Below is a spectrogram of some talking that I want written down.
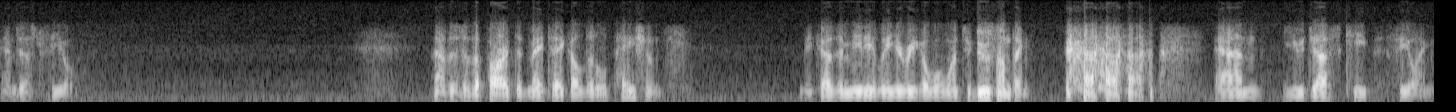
And just feel. Now, this is the part that may take a little patience because immediately your ego will want to do something. and you just keep feeling.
